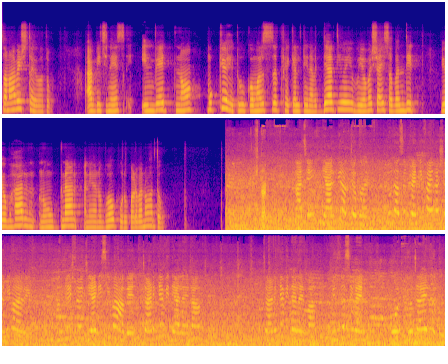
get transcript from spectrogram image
સમાવેશ થયો હતો. આ બિઝનેસ ઇન્વેટનો મુખ્ય હેતુ કોમર્સ ફેકલ્ટીના વિદ્યાર્થીઓએ વ્યવસાય સંબંધિત વ્યવહારનું જ્ઞાન અને અનુભવ પૂરો પાડવાનો હતો. આજે ગ્યારમી ઓક્ટોબર ટુ થાઉઝન્ડ ટ્વેન્ટી ફાઇવના શનિવારે અંકલેશ્વર જીઆઈડીસીમાં આવેલ ચાણક્ય વિદ્યાલયના ચાણક્ય વિદ્યાલયમાં બિઝનેસ ઇવેન્ટ યોજાયેલ હતું.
